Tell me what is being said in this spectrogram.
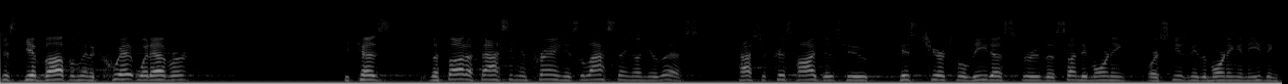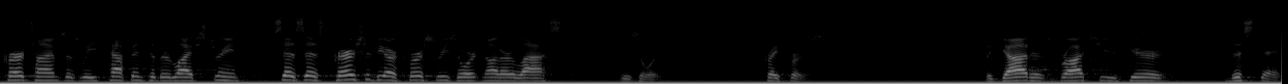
just give up. I'm going to quit, whatever. Because the thought of fasting and praying is the last thing on your list. Pastor Chris Hodges, who his church will lead us through the Sunday morning, or excuse me, the morning and evening prayer times as we tap into their live stream, says this prayer should be our first resort, not our last resort. Pray first. But God has brought you here this day.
